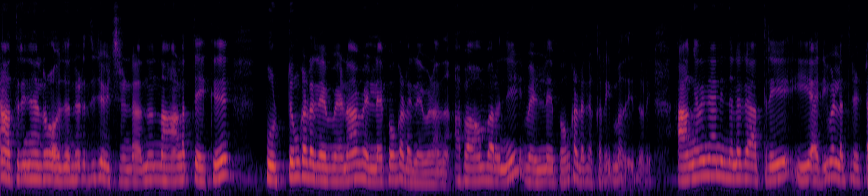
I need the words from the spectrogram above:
രാത്രി ഞാൻ റോജന്റെ അടുത്ത് ചോദിച്ചിട്ടുണ്ടായിരുന്നു നാളത്തേക്ക് പുട്ടും കടലയും വേണം വെള്ളയപ്പവും കടലയും വേണമെന്ന്. അപ്പോൾ അവൻ പറഞ്ഞ് വെള്ളയപ്പവും കടലക്കറിയും മതി എന്ന് പറയും അങ്ങനെ ഞാൻ ഇന്നലെ രാത്രി ഈ അരി വെള്ളത്തിലിട്ട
